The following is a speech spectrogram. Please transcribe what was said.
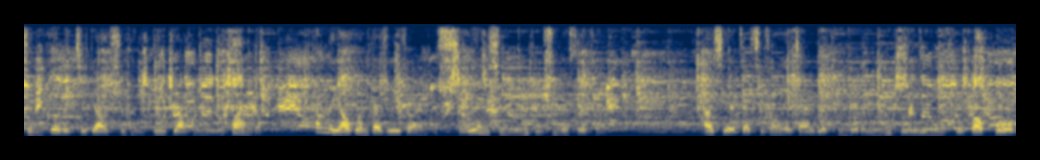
整个的基调是很低调、很迷幻的，他们的摇滚带着一种实验性、民族性的色彩，而且在其中也加入了挺多的民族因素，包括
